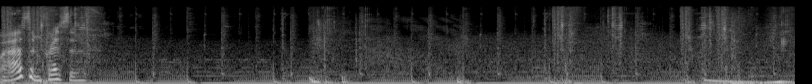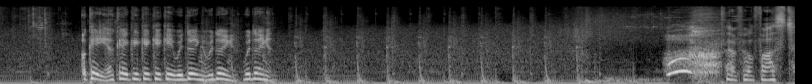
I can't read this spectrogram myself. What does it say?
Wow, that's impressive. Okay, okay, okay, okay, okay, we're doing it, we're doing it, we're doing it. That felt fast.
